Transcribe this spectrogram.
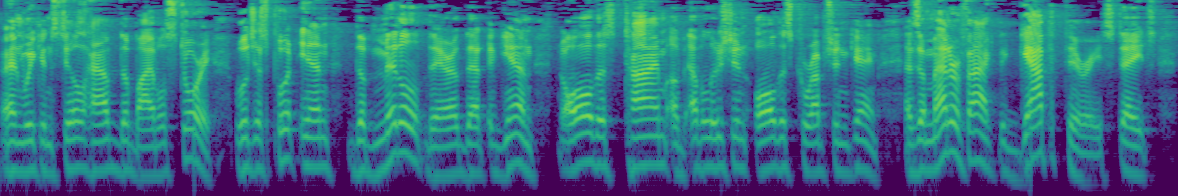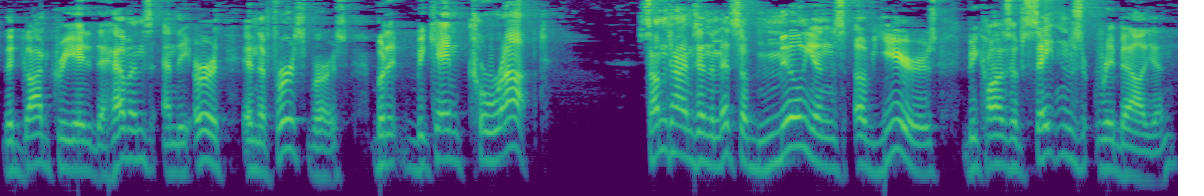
and we can still have the Bible story. We'll just put in the middle there that, again, all this time of evolution, all this corruption came. As a matter of fact, the gap theory states that God created the heavens and the earth in the first verse, but it became corrupt sometimes in the midst of millions of years because of Satan's rebellion.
